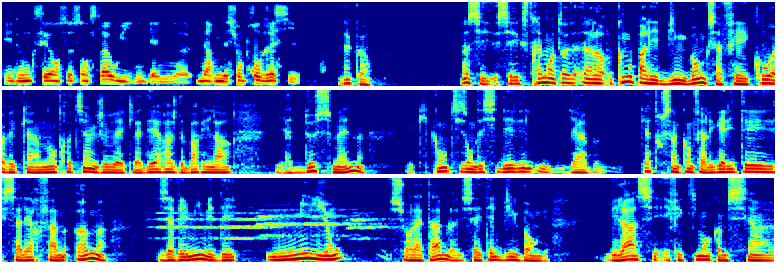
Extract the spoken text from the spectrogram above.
Et, donc, c'est en ce sens-là où il y a une, une harmonisation progressive. D'accord. C'est extrêmement intéressant. Alors, quand vous parliez de Bing Bang, ça fait écho avec un entretien que j'ai eu avec la DRH de Barilla il y a deux semaines, et qui, quand ils ont décidé, il y a 4 ou 5 ans, de faire l'égalité salaire femme-homme, ils avaient mis mais des millions sur la table, ça a été le Bing Bang. Mais là, c'est effectivement comme c'est un.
